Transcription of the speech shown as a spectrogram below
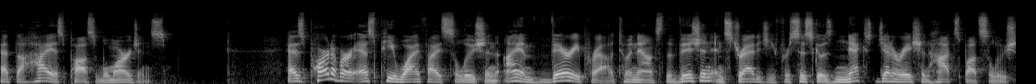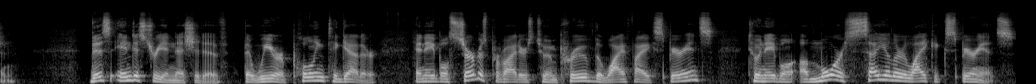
at the highest possible margins. As part of our SP Wi-Fi solution, I am very proud to announce the vision and strategy for Cisco's next generation hotspot solution. This industry initiative that we are pulling together enables service providers to improve the Wi-Fi experience to enable a more cellular-like experience.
